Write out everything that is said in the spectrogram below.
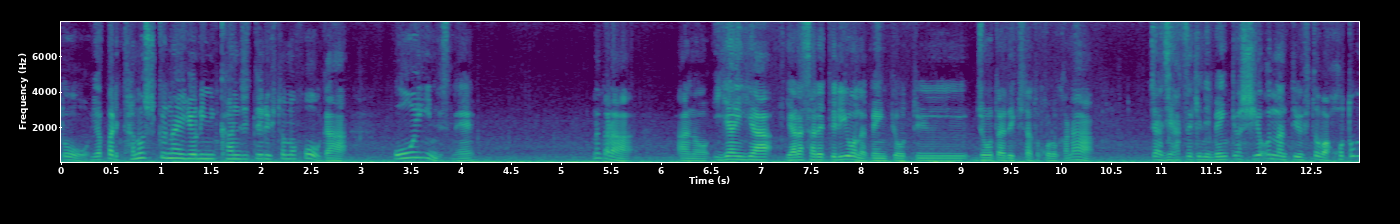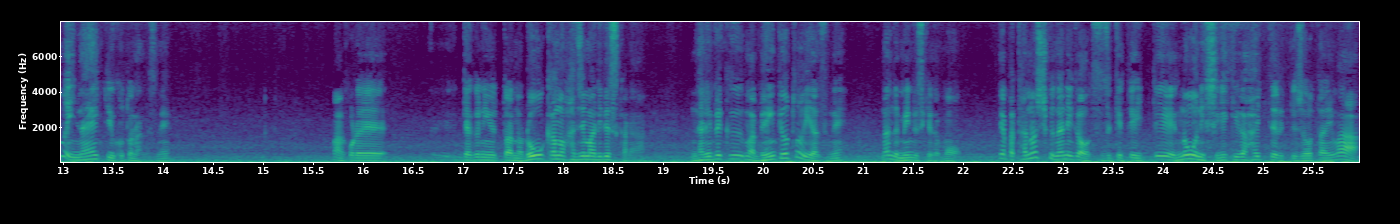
と、やっぱり楽しくないよりに感じてる人の方が多いんですね。だから、あの、いやいややらされてるような勉強という状態で来たところから、じゃあ自発的に勉強しようなんていう人はほとんどいないということなんですね。まあこれ、逆に言うとあの、廊下の始まりですから、なるべく、まあ勉強とは言わずね、何でもいいんですけども、やっぱ楽しく何かを続けていて、脳に刺激が入ってるって状態は、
